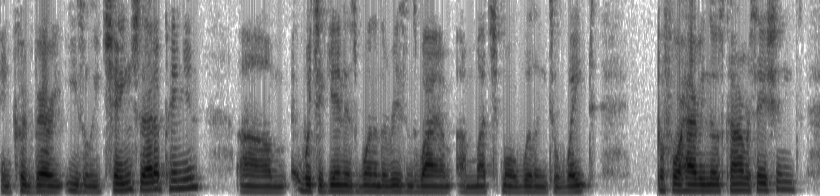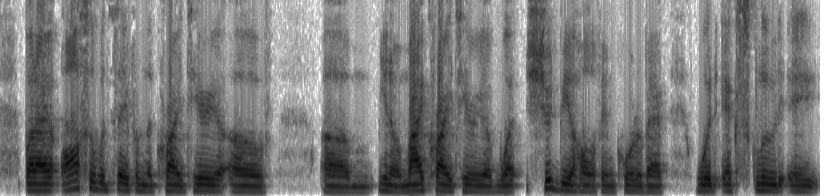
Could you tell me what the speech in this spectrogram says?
and could very easily change that opinion, um, which again is one of the reasons why I'm, I'm much more willing to wait before having those conversations. But I also would say, from the criteria of um, you know, my criteria of what should be a Hall of Fame quarterback would exclude a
